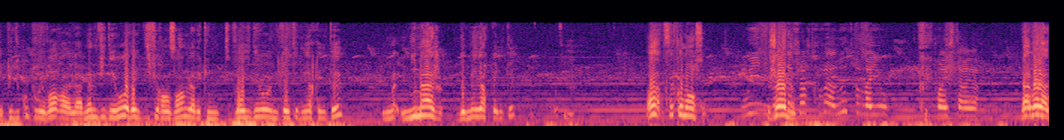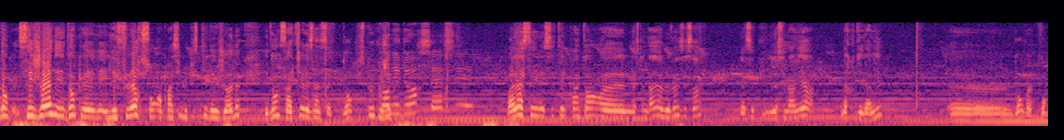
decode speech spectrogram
Et puis du coup, vous pouvez voir euh, la même vidéo avec différents angles, avec une vraie vidéo, une qualité de meilleure qualité, une, ima- une image de meilleure qualité. Ah, ça commence. Oui, il Jaune. va falloir trouver un autre maillot pour l'extérieur. Bah voilà, donc c'est jaune et donc les, fleurs sont en principe le pistil est jaune et donc ça attire les insectes. Donc peut que Quand on est dehors, c'est assez. Bah là c'est- c'était le printemps euh, la semaine dernière, le 20 c'est ça? La, semaine dernière, mercredi dernier. Euh, donc voilà, bon.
